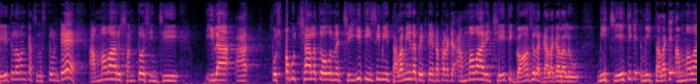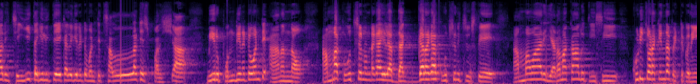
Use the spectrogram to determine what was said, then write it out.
చేతుల వంక చూస్తుంటే అమ్మవారు సంతోషించి ఇలా ఆ పుష్పగుచ్చాలతో ఉన్న చెయ్యి తీసి మీ తల మీద పెట్టేటప్పటికి అమ్మవారి చేతి గాజుల గలగలలు మీ చేతికి మీ తలకి అమ్మవారి చెయ్యి తగిలితే కలిగినటువంటి చల్లటి స్పర్శ మీరు పొందినటువంటి ఆనందం. అమ్మ కూర్చుని ఉండగా ఇలా దగ్గరగా కూర్చుని చూస్తే అమ్మవారి ఎడమకాలు తీసి కుడి తొడ కింద పెట్టుకుని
